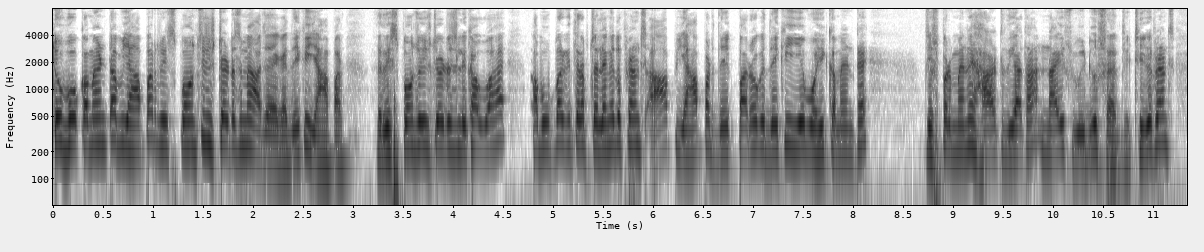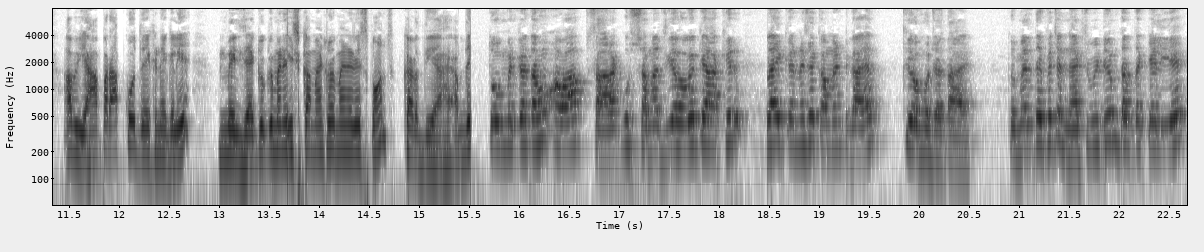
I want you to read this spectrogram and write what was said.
तो वो कमेंट अब यहाँ पर रिस्पॉन्स स्टेटस में आ जाएगा। देखिए, यहाँ पर रिस्पॉन्स स्टेटस लिखा हुआ है। अब ऊपर की तरफ़ चलेंगे तो फ्रेंड्स आप यहाँ पर देख पा रहे हो देखिए ये वही कमेंट है। जिस पर मैंने हार्ट दिया था नाइस वीडियो सर जी। ठीक है फ्रेंड्स अब यहाँ पर आपको देखने के लिए मिल जाए, क्योंकि मैंने इस कमेंट पर मैंने रिस्पॉन्स कर दिया है। अब देख तो उम्मीद करता हूँ अब आप सारा कुछ समझ गया होगा कि आखिर लाइक करने से कमेंट गायब क्यों हो जाता है। तो मिलते फिर नेक्स्ट वीडियो में, तब तक के लिए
